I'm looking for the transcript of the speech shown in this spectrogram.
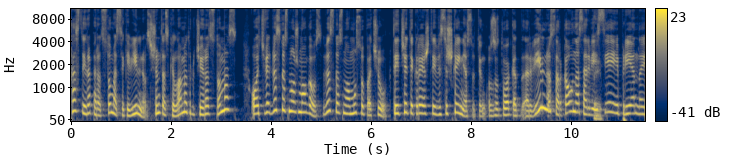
kas tai yra per atstumas iki Vilnius? Šimtas kilometrų čia yra atstumas? O čia viskas nuo žmogaus, viskas nuo mūsų pačių. Tai čia tikrai aš tai visiškai nesutinku su tuo, kad ar Vilnius, ar Kaunas, ar Veisėjai, Prienai,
